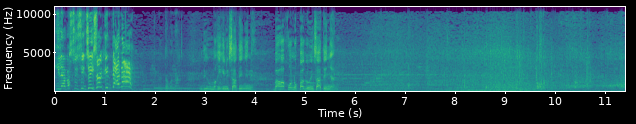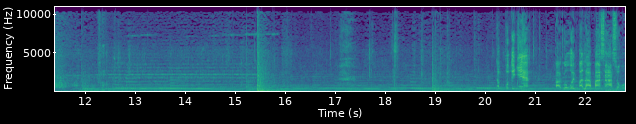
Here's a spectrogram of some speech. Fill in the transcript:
Ilabas niyo si Jason Quintana! Ayun, tama na. Hindi mo makikinig sa atin yan eh. Baka kung ano pagawin sa atin yan. Tamputin nyo yan. Bago ko'y palapa sa aso ko.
